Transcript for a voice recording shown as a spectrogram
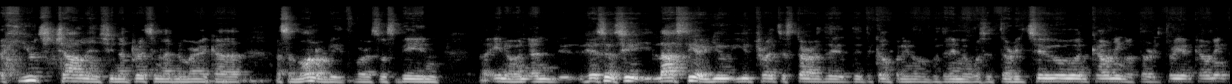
a, huge challenge in addressing Latin America as a monolith versus being uh, you know, and, and Jesus, last year you you tried to start the, the, the, company with the name of was it 32 and counting or 33 and counting,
